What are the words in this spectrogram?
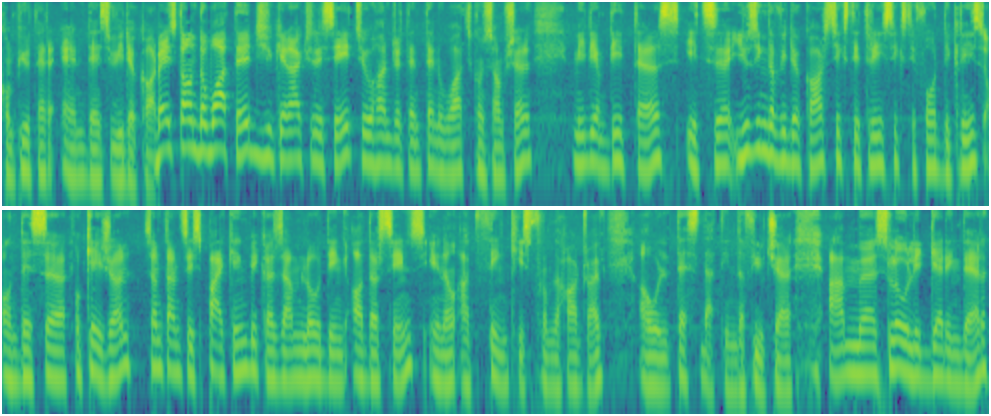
computer and this video card. Based on the wattage you can actually see 210 watts consumption. Medium details it's using using the video card 63 64 degrees on this uh, occasion. Sometimes it's spiking because i'm loading other scenes you know i think it's from the hard drive. I will test that in the future. I'm uh, slowly getting there.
